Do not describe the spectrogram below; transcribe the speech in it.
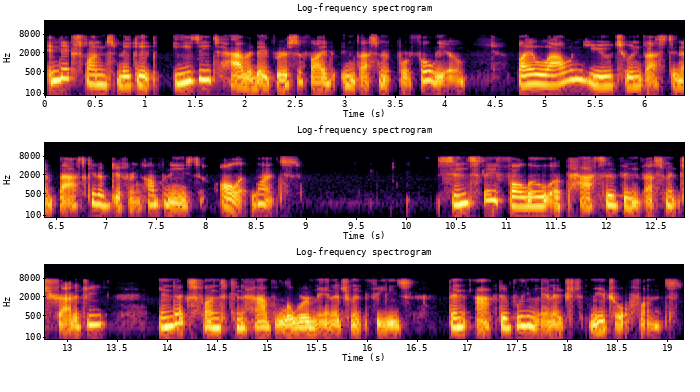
Index funds make it easy to have a diversified investment portfolio by allowing you to invest in a basket of different companies all at once. Since they follow a passive investment strategy, index funds can have lower management fees than actively managed mutual funds.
